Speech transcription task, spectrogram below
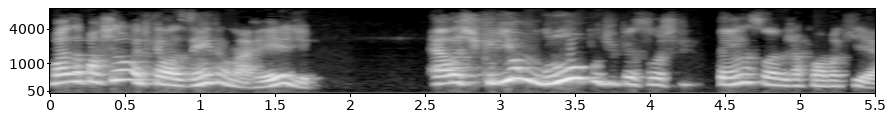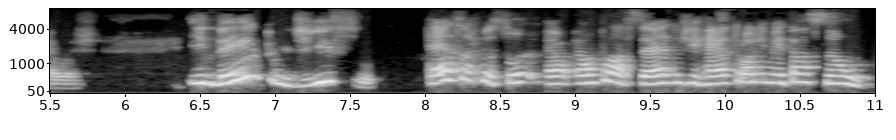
Mas a partir do momento que elas entram na rede, elas criam um grupo de pessoas que pensam da mesma forma que elas. E dentro disso, essas pessoas é, é um processo de retroalimentação,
